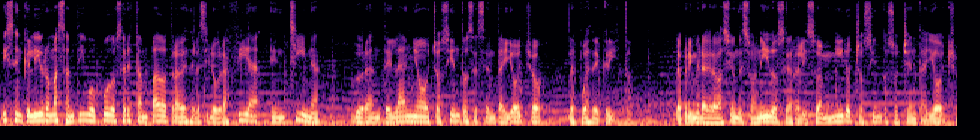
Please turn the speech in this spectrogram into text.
Dicen que el libro más antiguo pudo ser estampado a través de la silografía en China durante el año 868 después de Cristo. La primera grabación de sonido se realizó en 1888.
